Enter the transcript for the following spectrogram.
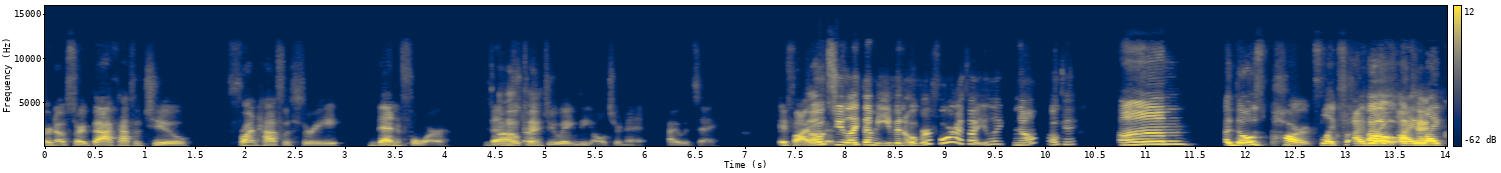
or no, sorry, back half of two, front half of three, then four, then Oh, start doing the alternate. I would say, if I Oh, to- so you like them even over four? I thought you like no. Okay. um those parts like I like Oh, okay. I like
